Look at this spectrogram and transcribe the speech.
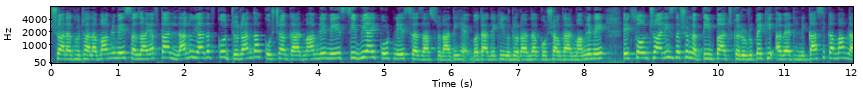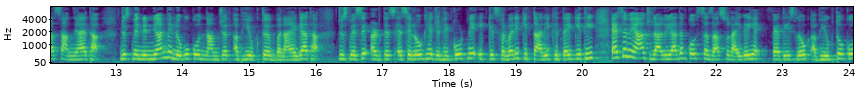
चारा घोटाला मामले में सजायाफ्ता लालू यादव को डोरांदा कोषागार मामले में सीबीआई कोर्ट ने सजा सुना दी है। बता दें कि डोरांदा कोषागार मामले में एक करोड़ रुपए की अवैध निकासी का मामला सामने आया था, जिसमें निन्यानवे लोगों को नामजद अभियुक्त बनाया गया था, जिसमें से अड़तीस ऐसे लोग हैं जिन्हें कोर्ट ने इक्कीस फरवरी की तारीख तय की थी। ऐसे में आज लालू यादव को सजा सुनाई गई है। पैंतीस लोग अभियुक्तों को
